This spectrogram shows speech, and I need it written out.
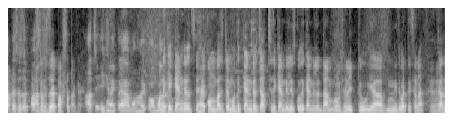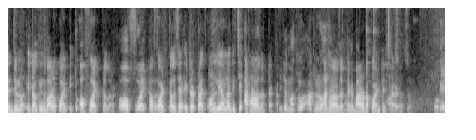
28500 আঠাশ হাজার পাঁচশো টাকায়। আচ্ছা এখানে একটা মনে হয় কম অনেকে ক্যান্ডেল হ্যাঁ কম বাজেটের মধ্যে ক্যান্ডেল চাচ্ছে যে ক্যান্ডেল ইউজ করতে ক্যান্ডেলের দাম অনুসারে একটু ইয়া নিতে পারতেছে না। হ্যাঁ। তাদের জন্য এটাও কিন্তু বারো পয়েন্ট একটু off white colour off white off white colour আছে এটার প্রাইস অনলি আমরা দিচ্ছি আঠারো হাজার টাকা। এটা মাত্র 18000 আঠারো হাজার টাকা। বারোটা পয়েন্টের ঝাড়। আচ্ছা ওকে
